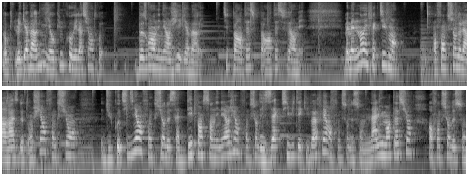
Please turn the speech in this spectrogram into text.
Donc le gabarit, il n'y a aucune corrélation entre besoin en énergie et gabarit. Petite parenthèse, parenthèse fermée. Mais maintenant, effectivement, en fonction de la race de ton chien, en fonction du quotidien, en fonction de sa dépense en énergie, en fonction des activités qu'il va faire, en fonction de son alimentation, en fonction de son,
